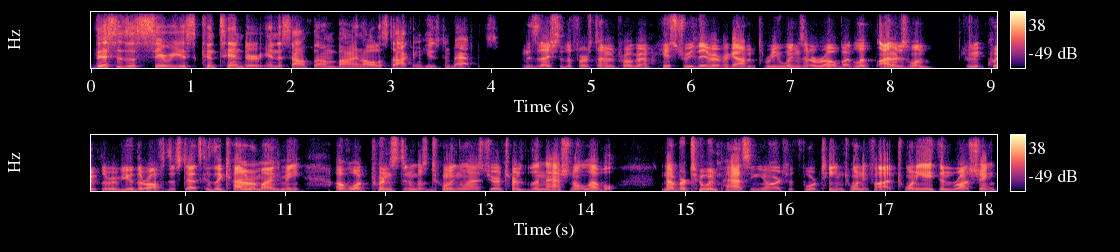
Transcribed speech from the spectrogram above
this is a serious contender in the South. I'm buying all the stock in Houston Baptist. This is actually the first time in program history they've ever gotten three wins in a row. But look, I just want to quickly review their offensive stats because they kind of reminds me of what Princeton was doing last year in terms of the national level. Number two in passing yards with 1425, 28th in rushing.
